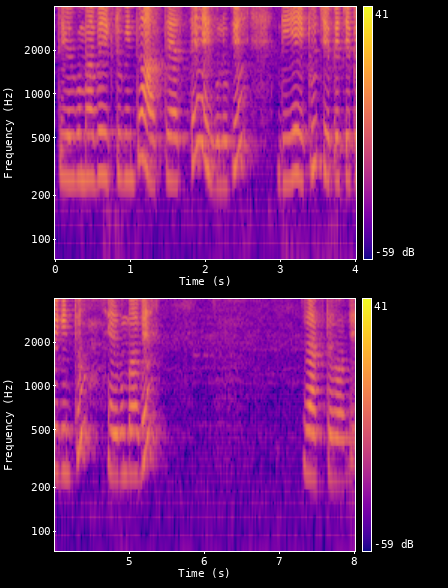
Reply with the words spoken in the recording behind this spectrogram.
তো এরকমভাবে একটু কিন্তু আস্তে আস্তে এগুলোকে দিয়ে একটু চেপে চেপে কিন্তু এরকমভাবে রাখতে হবে।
